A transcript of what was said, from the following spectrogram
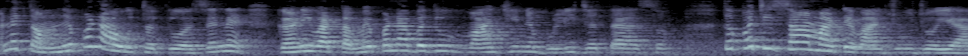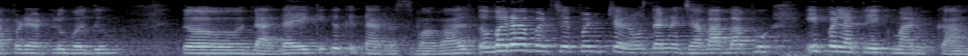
અને તમને પણ આવું થતું હશે ને? ઘણીવાર તમે પણ આ બધું વાંચીને ભૂલી જતા હશો. તો પછી શા માટે વાંચવું જોઈએ આપણે આટલું બધું? તો દાદાએ કીધું કે તારો સવાલ તો બરાબર છે, પણ ચાલ હું તને જવાબ આપું. એ પહેલાં તું એક મારું કામ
